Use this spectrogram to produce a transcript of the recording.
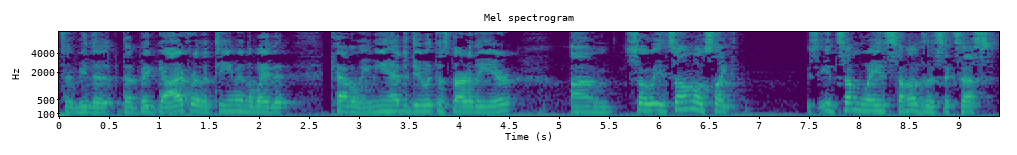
to be the the big guy for the team in the way that Cavallini had to do at the start of the year. Um, so it's almost like in some ways some of the success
